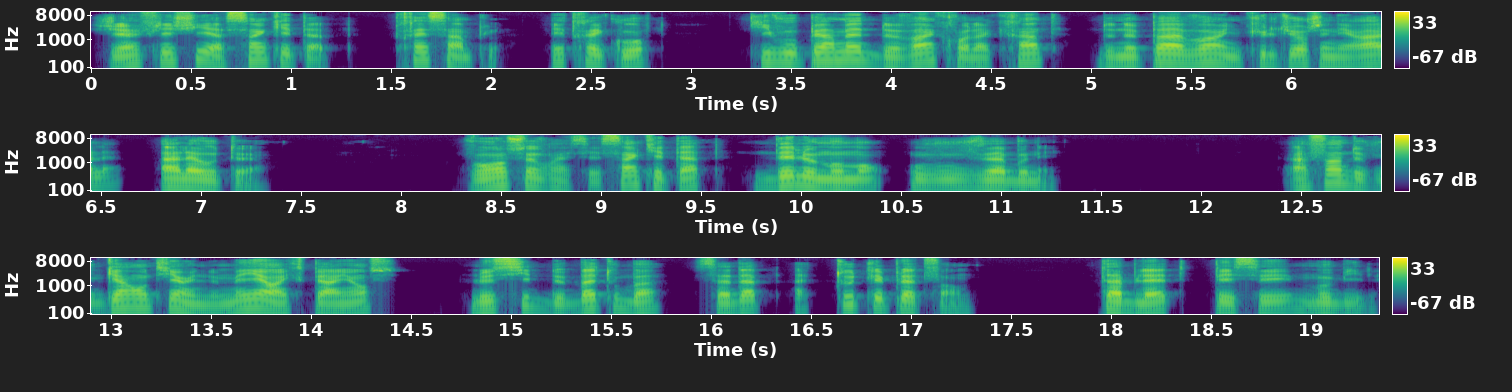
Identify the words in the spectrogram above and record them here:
j'ai réfléchi à cinq étapes, très simples et très courtes, qui vous permettent de vaincre la crainte de ne pas avoir une culture générale à la hauteur. Vous recevrez ces 5 étapes dès le moment où vous vous abonnez. Afin de vous garantir une meilleure expérience, le site de Batouba s'adapte à toutes les plateformes, tablette, PC, mobile,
